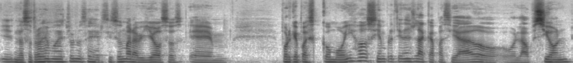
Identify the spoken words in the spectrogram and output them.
nosotros hemos hecho unos ejercicios maravillosos. Eh, porque pues como hijo siempre tienes la capacidad o, la opción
